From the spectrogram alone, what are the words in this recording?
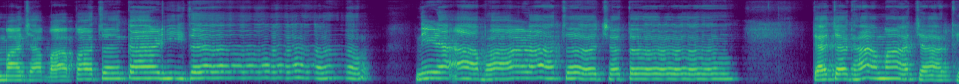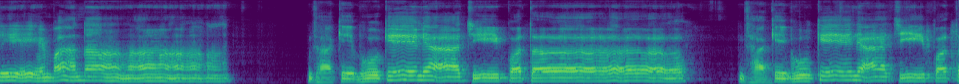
माझ्या बापाचं काळीज निळ्या आभाळाचं छत. त्याच्या घामाच्या थेंबाना झाके भुकेल्याची पत. झाके भुकेल्याची पत.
